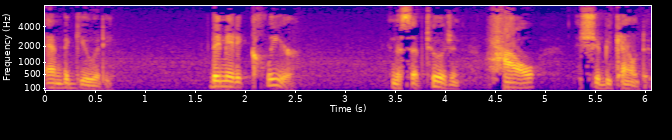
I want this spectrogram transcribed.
ambiguity. They made it clear in the Septuagint how it should be counted.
